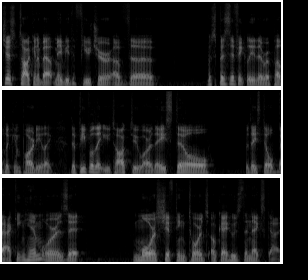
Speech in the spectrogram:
just talking about maybe the future of the, specifically the Republican Party. Like the people that you talk to, are they still, are they still backing him, or is it more shifting towards okay, who's the next guy?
